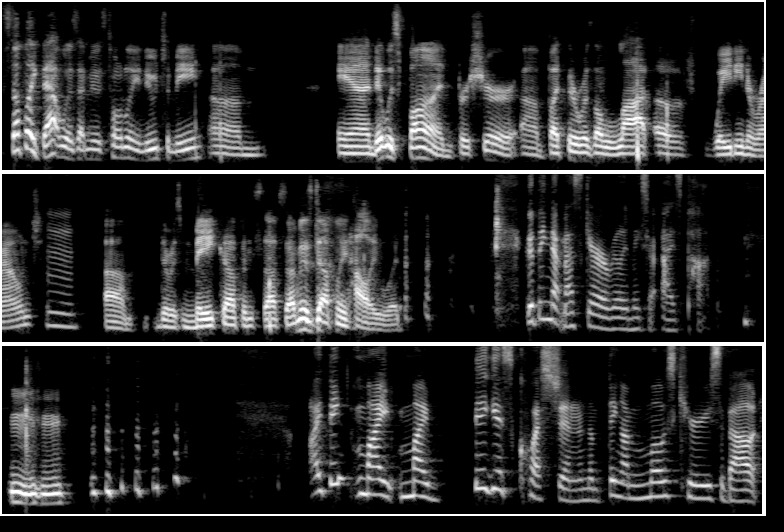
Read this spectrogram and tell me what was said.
stuff like that was i mean it was totally new to me um and it was fun for sure uh, but there was a lot of waiting around Mm. um there was makeup and stuff so i mean it was definitely hollywood Good thing that mascara really makes your eyes pop. hmm I think my my biggest question and the thing I'm most curious about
